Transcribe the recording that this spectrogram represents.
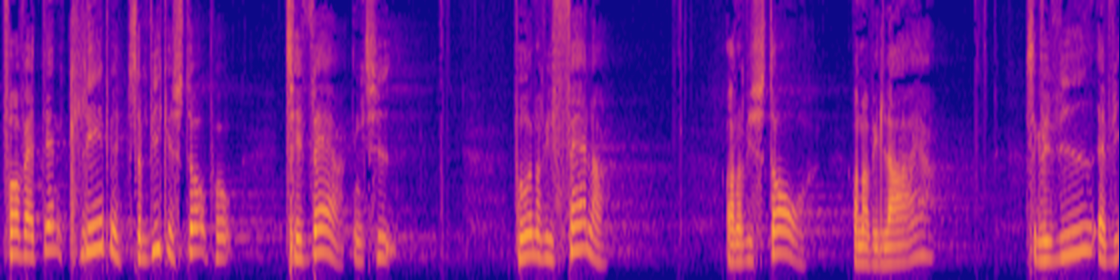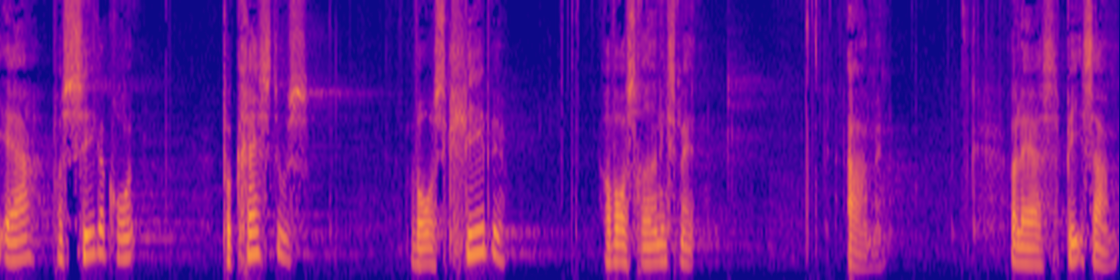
for at være den klippe, som vi kan stå på til hver en tid. Både når vi falder, og når vi står, og når vi leger, så kan vi vide, at vi er på sikker grund på Kristus, vores klippe og vores redningsmand. Amen. Og lad os bede sammen.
